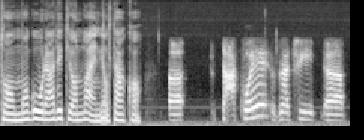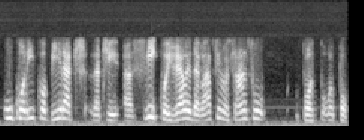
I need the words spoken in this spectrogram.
to mogu uraditi online, je li tako? A, tako je, znači, a, ukoliko birač, znači, a, svi koji žele da glasuju u inostranstvu, po, po,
